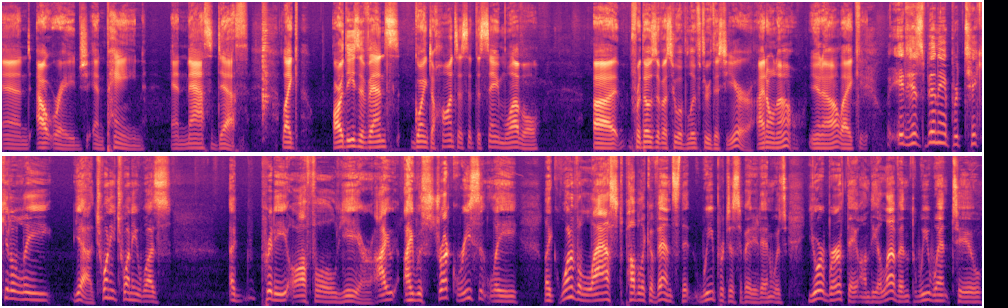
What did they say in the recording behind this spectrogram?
and outrage and pain and mass death. Like, are these events going to haunt us at the same level uh, for those of us who have lived through this year? I don't know. You know, like. It has been a particularly yeah. 2020 was a pretty awful year. I I was struck recently. Like one of the last public events that we participated in was your birthday on the 11th. We went to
